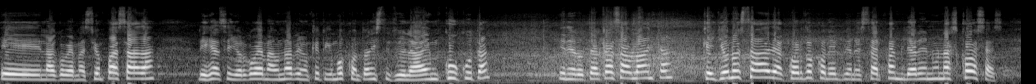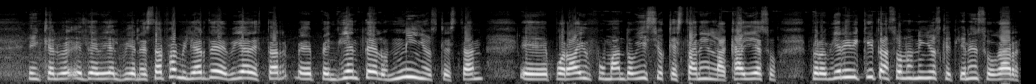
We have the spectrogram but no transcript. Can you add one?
eh, en la gobernación pasada, le dije al señor gobernador una reunión que tuvimos con toda la institucionalidad en Cúcuta, en el Hotel Casablanca, que yo no estaba de acuerdo con el bienestar familiar en unas cosas en que el, bienestar familiar debía de estar eh, pendiente de los niños que están eh, por ahí fumando vicio, que están en la calle, eso. Pero vienen y quitan, son los niños que tienen su hogar.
